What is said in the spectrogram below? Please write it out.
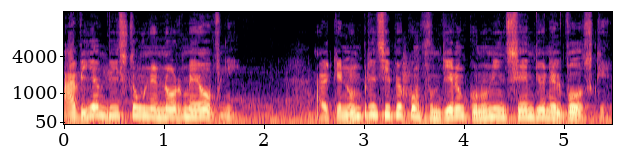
habían visto un enorme ovni, al que en un principio confundieron con un incendio en el bosque.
